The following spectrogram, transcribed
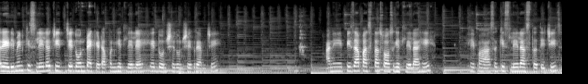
रेडीमेड किसलेलं चीजचे दोन पॅकेट आपण घेतलेले आहे हे दोनशे दोनशे ग्रॅमचे. आणि पिझ्झा पास्ता सॉस घेतलेला आहे. हे पहा असं किसलेलं असतं ते चीज.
